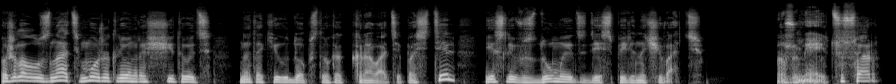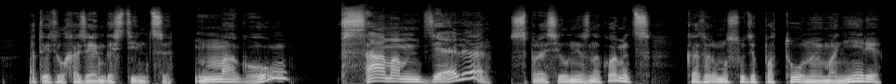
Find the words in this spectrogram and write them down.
пожелал узнать, может ли он рассчитывать на такие удобства, как кровать и постель, если вздумает здесь переночевать. «Разумеется, сэр», — ответил хозяин гостиницы. «Могу? В самом деле?» — спросил незнакомец, которому, судя по тону и манере,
